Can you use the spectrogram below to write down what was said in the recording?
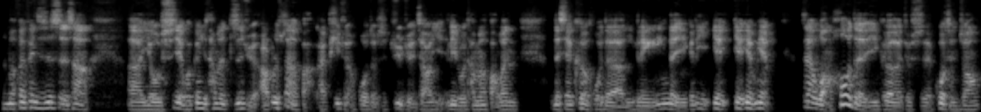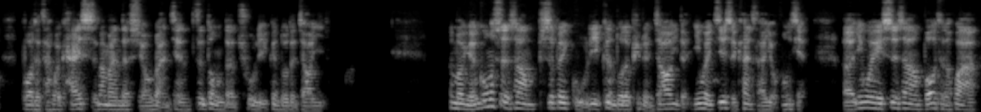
那么分分析师事实上，呃，有时也会根据他们的直觉，而不是算法来批准或者是拒绝交易。例如，他们访问那些客户的领英的一个页页页面，在往后的一个就是过程中，bot 才会开始慢慢的使用软件自动的处理更多的交易。那么员工事实上是被鼓励更多的批准交易的，因为即使看起来有风险，呃，因为事实上 b o t 的话。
